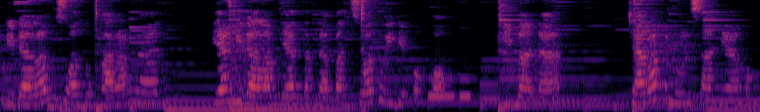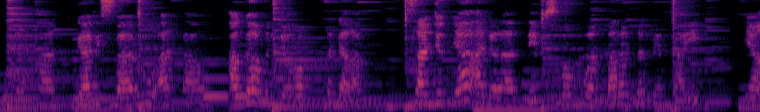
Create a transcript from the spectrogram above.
di dalam suatu karangan yang di dalamnya terdapat suatu ide pokok di mana cara penulisannya menggunakan garis baru atau agak menjorok ke dalam. Selanjutnya adalah tips membuat paragraf yang baik yang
